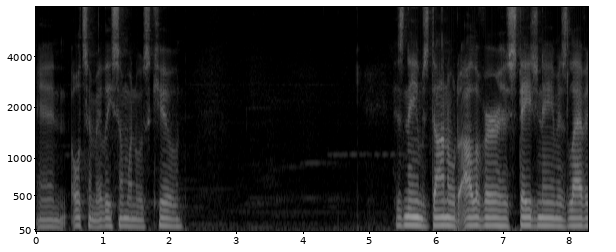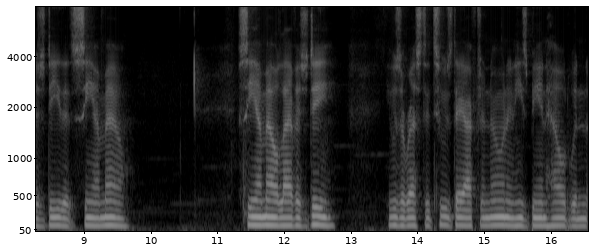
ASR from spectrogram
and ultimately someone was killed. His name's Donald Oliver. His stage name is Lavish D. That's CML. CML Lavish D. He was arrested Tuesday afternoon and he's being held with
